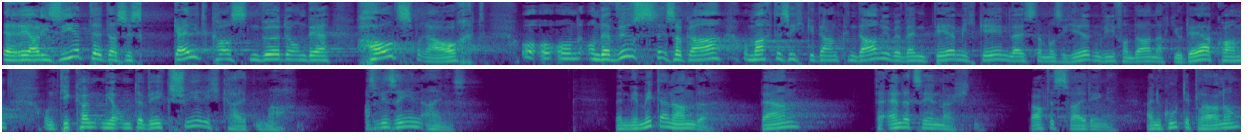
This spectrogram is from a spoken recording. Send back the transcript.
Er realisierte, dass es Geld kosten würde und er Holz braucht, und, und er wüsste sogar und machte sich Gedanken darüber, wenn der mich gehen lässt, dann muss ich irgendwie von da nach Judäa kommen und die könnten mir unterwegs Schwierigkeiten machen. Also wir sehen eines. Wenn wir miteinander Bern verändert sehen möchten, braucht es zwei Dinge. Eine gute Planung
